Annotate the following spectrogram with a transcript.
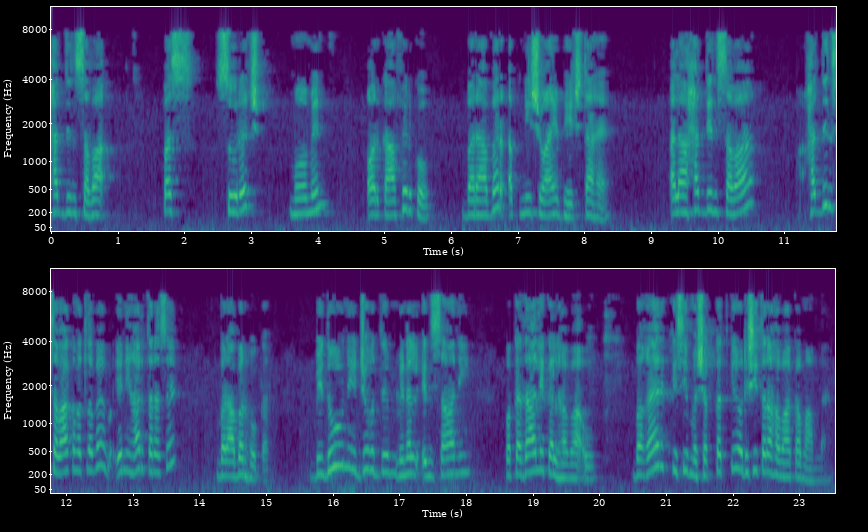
حد سوا۔ پس سورج مومن اور کافر کو برابر اپنی شعائیں بھیجتا ہے۔ اللہ حد دن سوا۔ حد دن سوا کا مطلب ہے یعنی ہر طرح سے برابر ہو کر۔ بدون جہد من انسانی و کدال کل ہوا بغیر کسی مشقت کے اور اسی طرح ہوا کا معاملہ ہے۔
